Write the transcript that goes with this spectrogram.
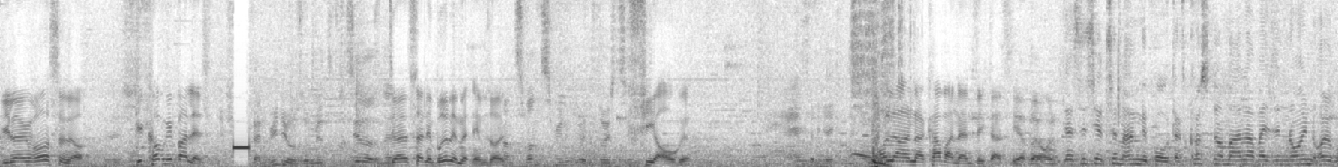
Wie lange brauchst du noch? Komm, gib alles. Dein Video so, mir interessiert das nicht. Du hättest deine Brille mitnehmen sollen. Ich kann 20 Minuten jetzt durchziehen. Vier Auge. Volle Undercover nennt sich das hier bei uns. Das ist jetzt im Angebot. Das kostet normalerweise 9,50 Euro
